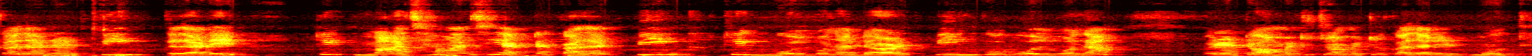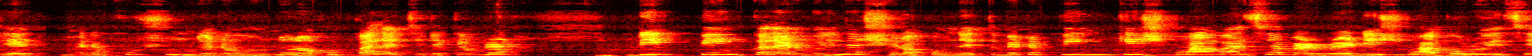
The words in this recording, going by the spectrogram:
কালার আর পিঙ্ক কালারের ঠিক মাঝামাঝি একটা কালার পিঙ্ক ঠিক বলব না ডার্ক পিঙ্কও বলব না। এটা টমেটো টমেটো কালারের মধ্যে এটা খুব সুন্দর একটা অন্যরকম কালার, যেটাকে আমরা ডিপ পিঙ্ক কালার বলি না, সেরকম নয়। তবে একটা পিঙ্কিশ ভাব আছে, আবার রেডিশ ভাবও রয়েছে।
